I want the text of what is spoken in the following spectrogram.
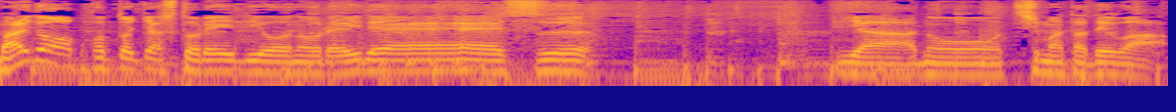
毎度ポッドキャストレイディオのレイです。いやあの巷では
